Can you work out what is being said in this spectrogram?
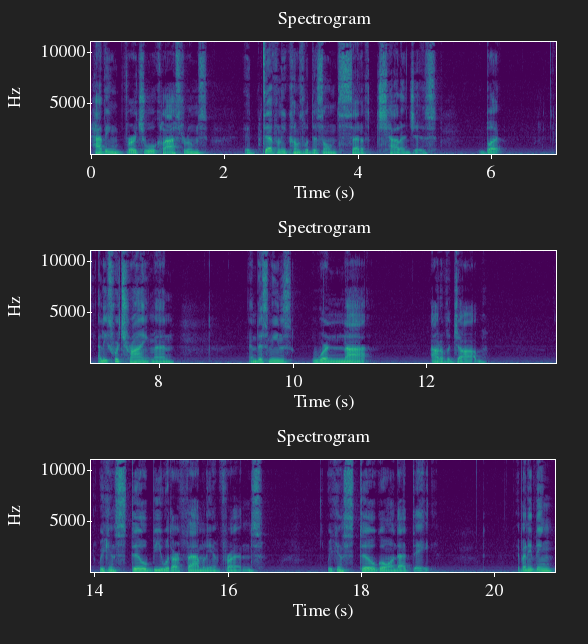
having virtual classrooms? It definitely comes with its own set of challenges. But at least we're trying, man. And this means we're not out of a job. We can still be with our family and friends. We can still go on that date. If anything,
